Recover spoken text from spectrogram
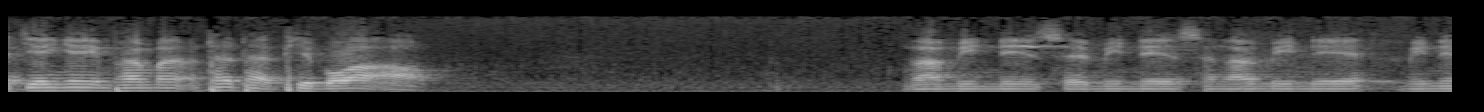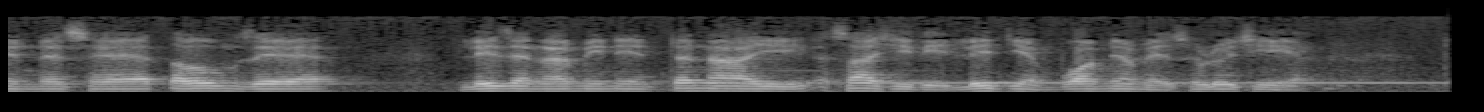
အကျဉ်းချင်းဖမှန်အထက်ထဖြစ်ပေါ်အောင် 5မိနစ်10မိနစ်15မိနစ်မိနစ်20 30 45မိနစ်တနာရီအစရှိသည့်လေ့ကျင့်ပွားများမယ်ဆိုလို့ရှိရင်တ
